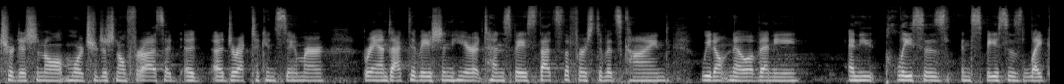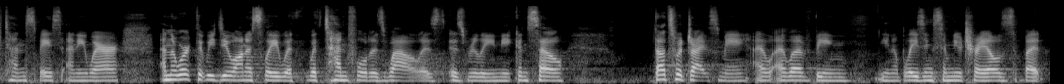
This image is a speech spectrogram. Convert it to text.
traditional, more traditional for us, a, a, a direct to consumer brand activation here at 10 Space, that's the first of its kind. We don't know of any any places and spaces like 10 space anywhere. And the work that we do, honestly, with, with tenfold as well is, is really unique. And so that's what drives me. I, I love being, you know, blazing some new trails, but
